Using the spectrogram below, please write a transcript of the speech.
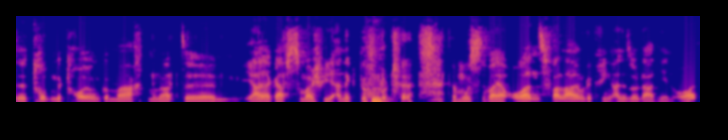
äh, Truppenbetreuung gemacht, man hat, äh, ja, da gab es zum Beispiel die Anekdote, da musste war ja Ordensverleihung, da kriegen alle Soldaten ihren Orden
